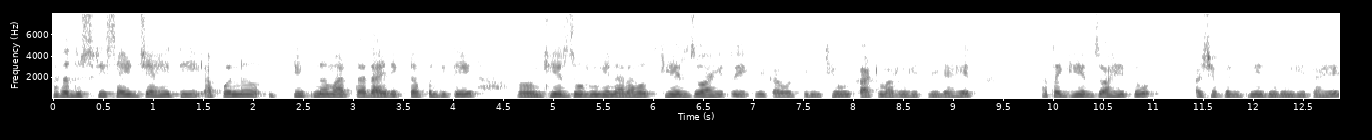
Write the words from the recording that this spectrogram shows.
आता दुसरी साईड जी आहे ती आपण टीप न मारता डायरेक्ट आपण तिथे घेर जोडून घेणार आहोत. घेर जो आहे तो एकमेकावरती मी ठेवून काठ मारून घेतलेले आहेत. आता घेर जो आहे तो अशा पद्धतीने जोडून घेत आहे.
